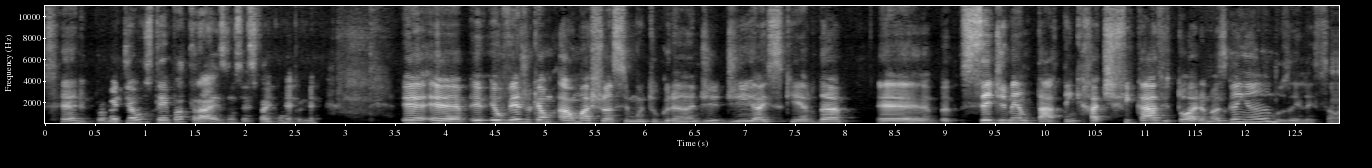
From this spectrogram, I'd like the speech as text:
Sério? Prometeu uns tempo atrás, não sei se vai cumprir. É, é, eu vejo que há uma chance muito grande de a esquerda é, sedimentar, tem que ratificar a vitória. Nós ganhamos a eleição.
